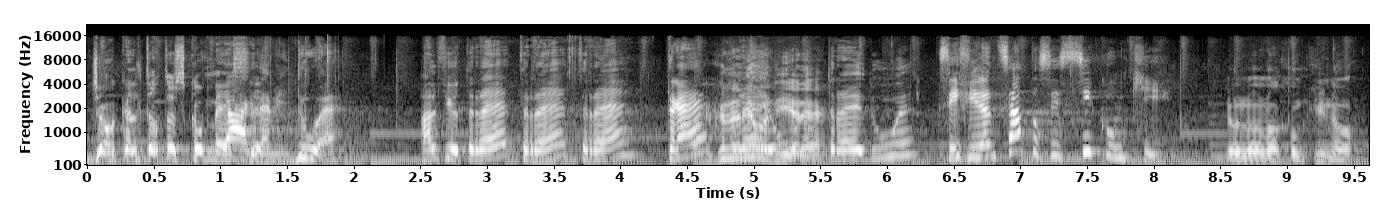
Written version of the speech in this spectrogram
Gioca il toto scommesse. Guardami, due. Alfio 3, 3, 3. Tre? Cosa devo dire? 3, 2. Sei fidanzato? Se sì, con chi? No, no, no, con chi no?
